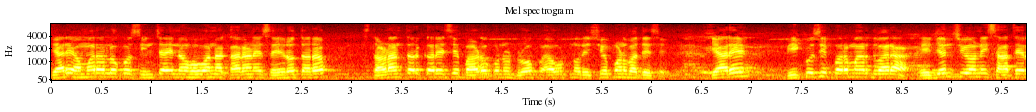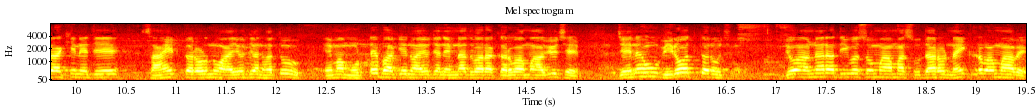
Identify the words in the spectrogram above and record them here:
ત્યારે અમારા લોકો સિંચાઈ ન હોવાના કારણે શહેરો તરફ સ્થળાંતર કરે છે. બાળકોનો ડ્રોપ આઉટનો રેશિયો પણ વધે છે. ત્યારે ભીખુસી પરમાર દ્વારા એજન્સીઓની સાથે રાખીને જે સાહીઠ કરોડનું આયોજન હતું, એમાં મોટે ભાગેનું આયોજન એમના દ્વારા કરવામાં આવ્યું છે. જેને હું વિરોધ કરું છું. જો આવનારા દિવસોમાં આમાં સુધારો નહીં કરવામાં આવે,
